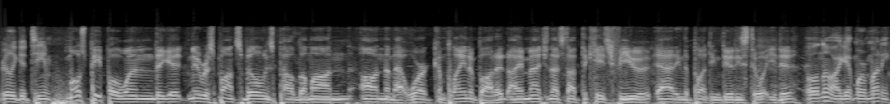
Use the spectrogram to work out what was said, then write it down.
really good team. Most people, when they get new responsibilities piled them on on them at work, complain about it. I imagine that's not the case for you, adding the punting duties to what you do. Well, no, I get more money.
